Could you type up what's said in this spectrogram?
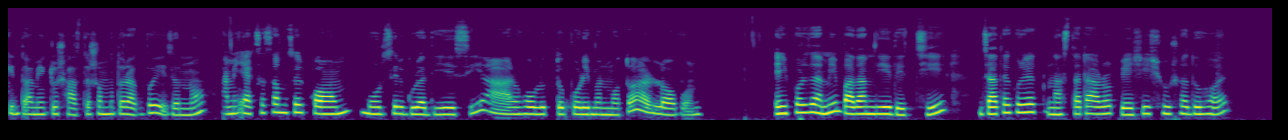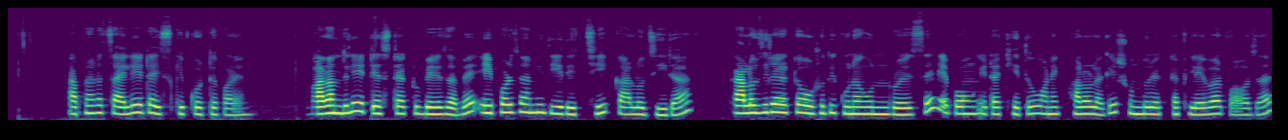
কিন্তু আমি একটু স্বাস্থ্যসম্মত রাখব, এই জন্য আমি একশো চামচের কম মরিচের গুঁড়া দিয়েছি আর হলুদ তো পরিমাণ মতো আর লবণ। এই পর্যায়ে আমি বাদাম দিয়ে দিচ্ছি, যাতে করে নাস্তাটা আরও বেশি সুস্বাদু হয়। আপনারা চাইলে এটা স্কিপ করতে পারেন। বাদাম দিলে এই টেস্টটা একটু বেড়ে যাবে। এই পর্যায়ে আমি দিয়ে দিচ্ছি কালো জিরা। কালো জিরার একটা ওষুধি গুণাগুণ রয়েছে এবং এটা খেতেও অনেক ভালো লাগে, সুন্দর একটা ফ্লেভার পাওয়া যায়।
